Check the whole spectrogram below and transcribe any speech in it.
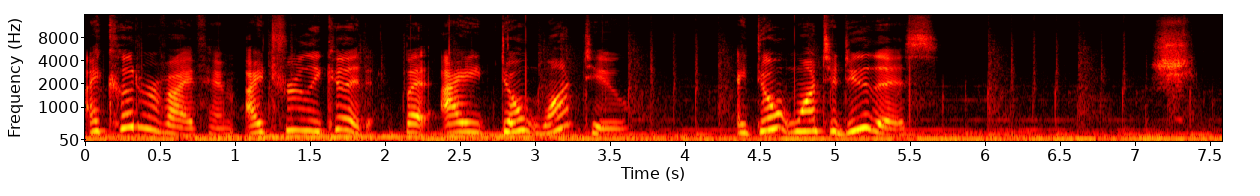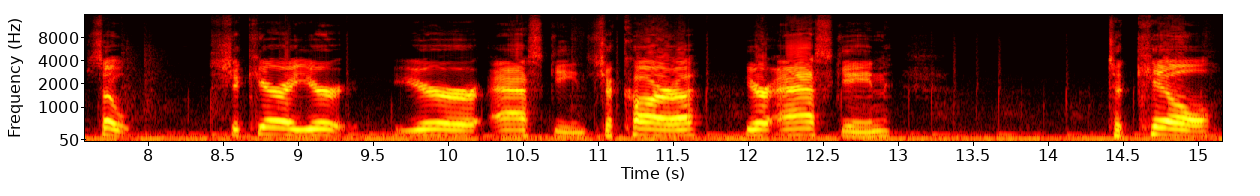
I could revive him. I truly could. But I don't want to. I don't want to do this. So, Shikara, you're you're asking Shikara, you're asking to kill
